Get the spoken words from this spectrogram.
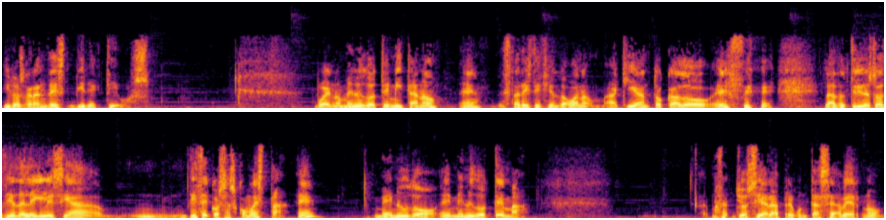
y los grandes directivos. Bueno, menudo temita, ¿no? ¿Eh? Estaréis diciendo, bueno, aquí han tocado ¿eh? la doctrina social de la Iglesia, mm, dice cosas como esta, ¿eh? Menudo, ¿eh? menudo tema. Yo si ahora preguntase, a ver, ¿no?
